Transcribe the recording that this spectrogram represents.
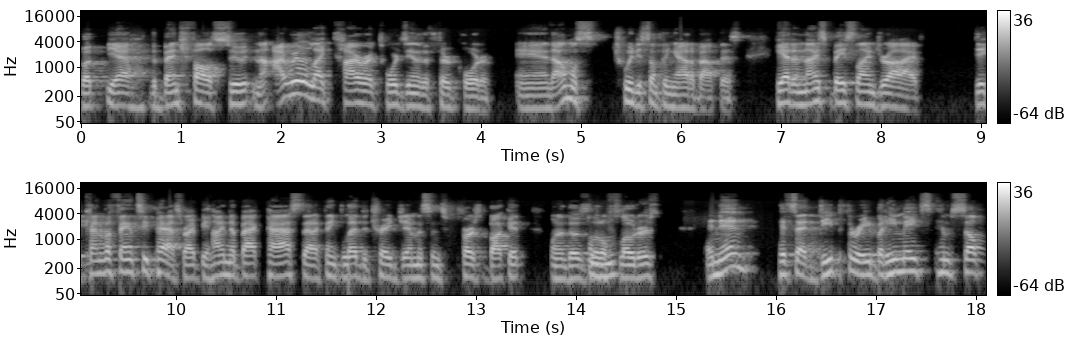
But yeah, the bench follows suit. And I really like Kira towards the end of the third quarter. And I almost tweeted something out about this. He had a nice baseline drive, did kind of a fancy pass, right? Behind the back pass that I think led to Trey Jemison's first bucket, one of those little mm-hmm. floaters. And then hits that deep three, but he made himself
